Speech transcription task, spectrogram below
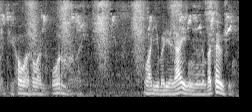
પછી સવાર સવારના પોરમાં ભાઈ વાડીએ બાડીએ જાય અને બતાવ્યું છે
